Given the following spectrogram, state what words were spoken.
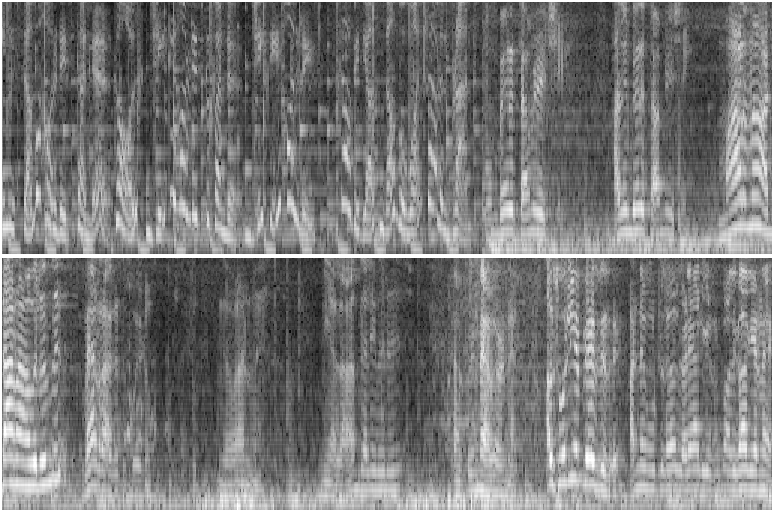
இனி சம்மர் ஹாலிடேஸ் கண்ணு. கால் ஜிடி ஹாலிடேஸ்க்கு பண்ணு. GT holidays South India's number one travel brand உன் பேர் தமிழச்சி அதன் பேர் தமிழிசை. மாறினா அடானாவிலிருந்து வேற ராகத்துக்கு போயிடும். இங்கே வான்னு நீ எல்லாம் தலைவர். அப்படின்னு அது சொல்லியே பேசுது. அண்ணன் வீட்டில் விளையாடிக்கிட்டு இருப்போம். அதுக்காக என்ன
